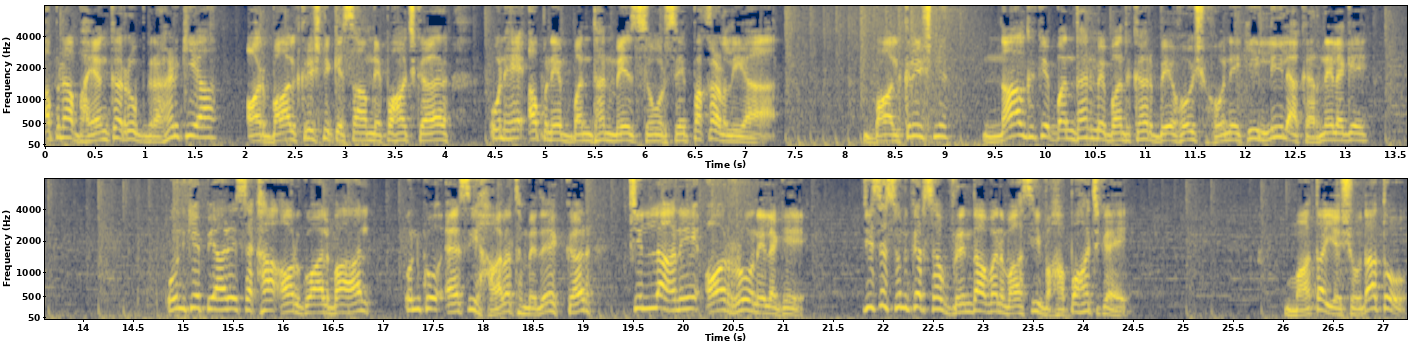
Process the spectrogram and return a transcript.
अपना भयंकर रूप ग्रहण किया और बाल कृष्ण के सामने पहुंचकर उन्हें अपने बंधन में ज़ोर से पकड़ लिया। बाल कृष्ण नाग के बंधन में बंधकर बेहोश होने की लीला करने लगे। उनके प्यारे सखा और ग्वाल बाल उनको ऐसी हालत में देखकर चिल्लाने और रोने लगे, जिसे सुनकर सब वृंदावन वासी वहाँ पहुँच गए। माता यशोदा तो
